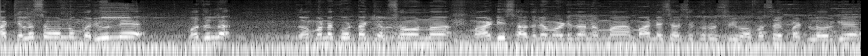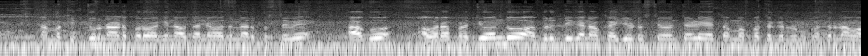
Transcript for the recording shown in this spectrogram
ಆ ಕೆಲಸವನ್ನು ಮರೆಯಲ್ಲೇ ಮೊದಲ ಗಮನ ಕೊಟ್ಟ ಕೆಲಸವನ್ನು ಮಾಡಿ ಸಾಧನೆ ಮಾಡಿದ ನಮ್ಮ ಮಾನ್ಯ ಶಾಸಕರು ಶ್ರೀ ಬಾಬಾ ಸಾಹೇಬ್ ಪಾಟೀಲ್ ಅವರಿಗೆ ನಮ್ಮ ಕಿತ್ತೂರು ನಾಡು ಪರವಾಗಿ ನಾವು ಧನ್ಯವಾದವನ್ನು ಅರ್ಪಿಸ್ತೇವೆ. ಹಾಗೂ ಅವರ ಪ್ರತಿಯೊಂದು ಅಭಿವೃದ್ಧಿಗೆ ನಾವು ಕೈ ಜೋಡಿಸ್ತೇವೆ ಅಂತೇಳಿ ತಮ್ಮ ಪತ್ರಕರ್ತರ ಮುಖಾಂತರ ನಾವು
